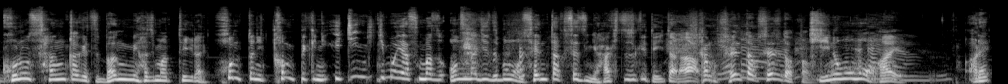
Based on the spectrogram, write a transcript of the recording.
この3ヶ月番組始まって以来、本当に完璧に一日も休まず同じズボンを選択せずに履き続けていたらしか、も選択せずだったんです昨日も、はい。あれ？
